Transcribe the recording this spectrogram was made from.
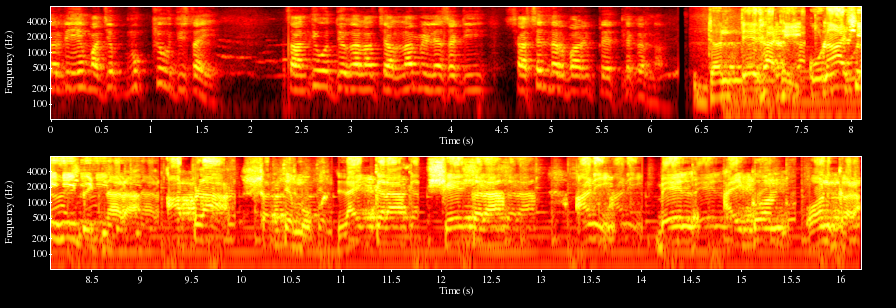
करणे हे माझे मुख्य उद्दिष्ट आहे. चांदी उद्योगाला चालना मिळण्यासाठी शासन दरबारी प्रयत्न करणार. जनतेसाठी कुणाशीही भेटणारा आपला सत्यमुख लाईक करा शेअर करा आणि बेल आयकॉन ऑन करा.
